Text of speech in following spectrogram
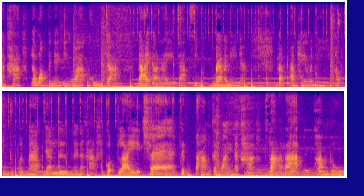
นะคะ และหวังเป็นอย่างยิ่งว่าคุณจะได้อะไรจากสิ่งแม่มณีเนี่ยแบบปันให้วันนี้ ขอบคุณทุกคนมากอย่าลืมเลยนะคะ กดไลค์แชร์ ติดตามกันไว้นะคะ สาระ ความรู้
